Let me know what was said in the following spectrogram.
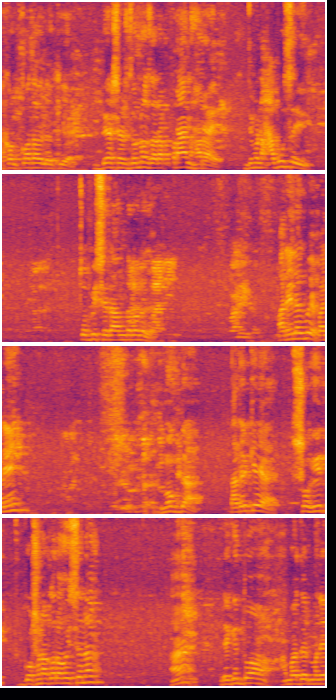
এখন কথা হলো কি, দেশের জন্য যারা প্রাণ হারায়, যেমন আবু সাইদ, চব্বিশের আন্দোলনে পানি লাগবে? পানি? মুগদা। তাদেরকে শহীদ ঘোষণা করা হয়েছে না? হ্যাঁ? এটা কিন্তু আমাদের মানে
